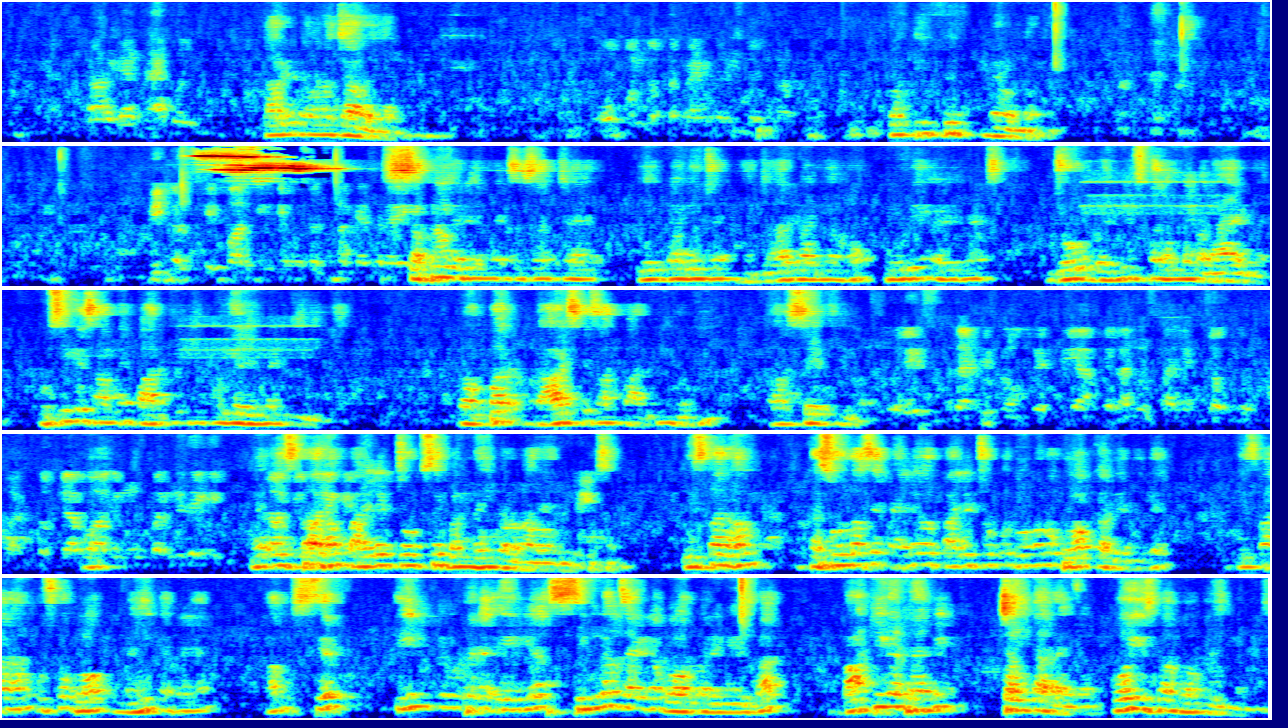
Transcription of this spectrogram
टारगेट हमारा चार हज़ार। ट्वेंटी फिफ्थ नवंबर सभी अरेंजमेंट्स सर चाहे एक गाड़ी चाहे हज़ार गाड़ियाँ हो पूरे अरेंजमेंट्स जो वेन्यूज पर हमने बनाया गया उसी के सामने पार्किंग की पूरी अरेंजमेंट की गई है। प्रॉपर गार्ड्स के साथ पार्किंग होगी और सेफ्टी होगी। इस बार हम पायलट चौक से बंद नहीं करवा रहे हैं इस बार हम कसोला से पहले और पायलट चौक को दोनों को ब्लॉक कर देते थे इस बार हम उसको ब्लॉक नहीं कर रहे हैं। हम सिर्फ़ तीन किलोमीटर का एरिया सिंगल साइड का ब्लॉक करेंगे इस बार। बाकी का ट्रैफ़िक चलता रहेगा। कोई इस बार ब्लॉक नहीं करेगा।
